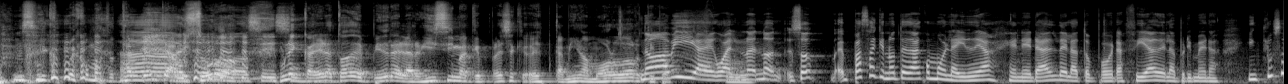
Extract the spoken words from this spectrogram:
Es como totalmente Ah, absurdo. como- sí, Una sí. escalera toda de piedra larguísima que parece que es camino a Mordor. No tipo, había igual. Mm. no- no, eso- pasa que no te da como la idea general de la topografía de la primera. Incluso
